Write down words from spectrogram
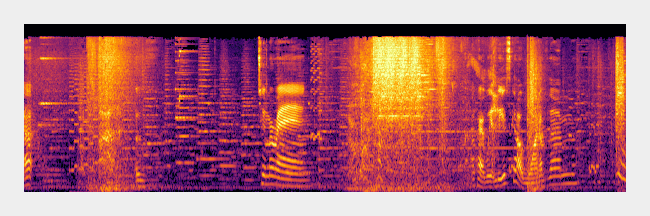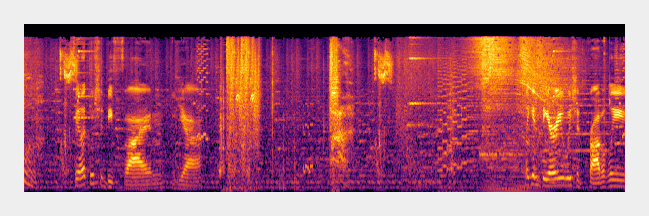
Uh. Toomerang. Okay, we at least got one of them. feel like we should be fine. Yeah. Like, in theory, we should probably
